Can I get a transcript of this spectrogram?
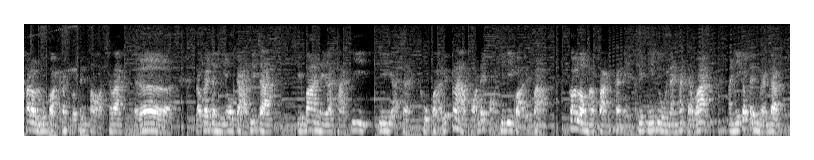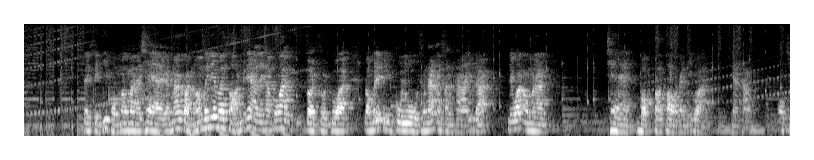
ถ้าเรารู้ก่อนก็ถือว่าเป็นต่อใช่ป่ะเออ เราก็จะมีโอกาสที่จะซื้อบ้านในราคาที่ที่อาจจะถูกกว่าหรือเปล่าขอได้ของที่ดีกว่าหรือเปล่า ก็ลองมาฟังกันในคลิปนี้ดูนะฮะแต่ว่าอันนี้ก็เป็นเหมือนแบบ เป็นสิ่งที่ผมเอามาแชร์กันมากกว่าเนาะไม่ได้มาสอนไม่ได้อะไรนะเพราะว่าโดยส่วนตัวเราไม่ได้เป็นกูรูทางด้านอสังหาอยู่แล้วเรียกว่าเอามาแชร์บอกต่อๆกันดีกว่านะครับโอเค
